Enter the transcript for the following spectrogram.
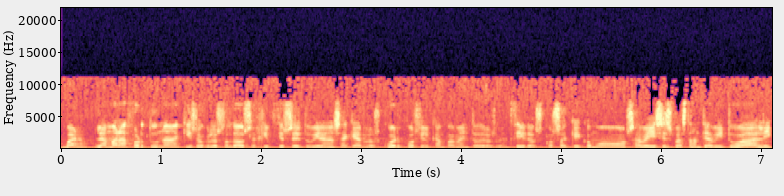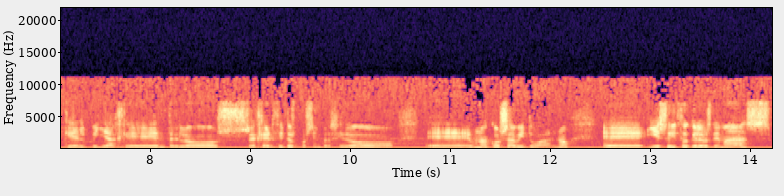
Bueno, la mala fortuna quiso que los soldados egipcios se detuvieran a saquear los cuerpos y el campamento de los vencidos, cosa que como sabéis es bastante habitual y que el pillaje entre los ejércitos pues siempre ha sido eh, una cosa habitual, ¿no? Eh, y eso hizo que los demás,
